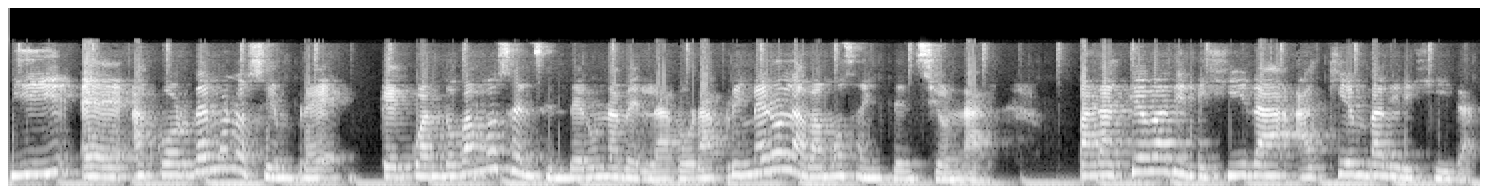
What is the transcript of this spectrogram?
y eh, acordémonos siempre que cuando vamos a encender una veladora, primero la vamos a intencionar para qué va dirigida, a quién va dirigida.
